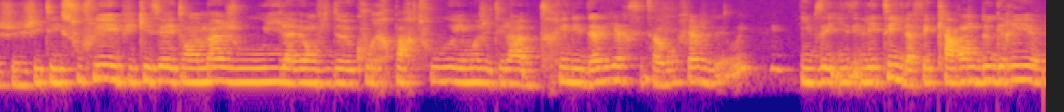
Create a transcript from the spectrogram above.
J'étais essoufflée et puis Kezia était en âge où il avait envie de courir partout et moi j'étais là à me traîner derrière, c'était un enfer. Je disais oui. Il faisait- il- L'été il a fait 40 degrés,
